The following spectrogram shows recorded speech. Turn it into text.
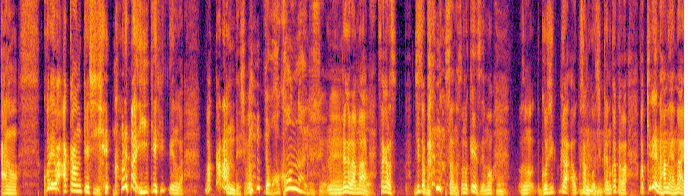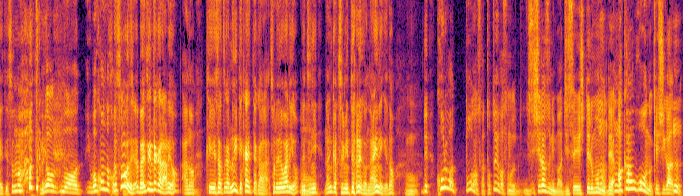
あのこれはあかん消し。これはいい消しっていうのが分からんでしょ、いやわかんないですよね、うん、だからまあだから実は万能さんのそのケースでも、うん。そのご実家奥さんのご実家の方は、あ綺麗な花やな言ってそのまま放っていやまあわかんなかった。そうですよ。別にだからあれよ。あの、警察が抜いて帰ったからそれで終わりよ。別に何か罪取られることないねんけど、うん。でこれはどうなんですか？例えばそのじ知らずにまあ自生してるもので、うんうん。あかん方の消しがうん。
